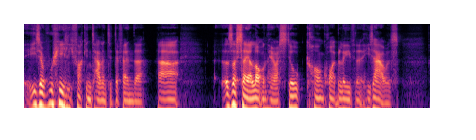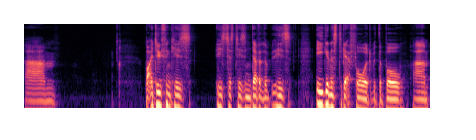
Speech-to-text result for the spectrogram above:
he's a really fucking talented defender. Uh, as I say a lot on here, I still can't quite believe that he's ours. Um, but I do think his he's just his endeavour, his eagerness to get forward with the ball, um,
